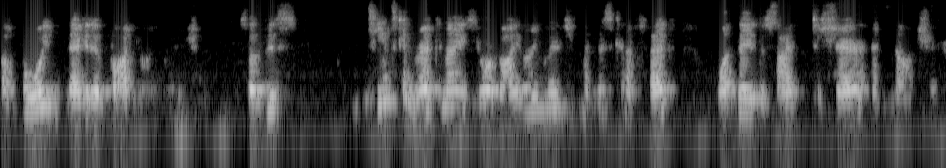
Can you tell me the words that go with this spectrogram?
Avoid negative body language. So this teens can recognize your body language and this can affect what they decide to share and not share.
